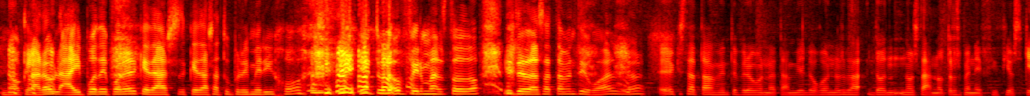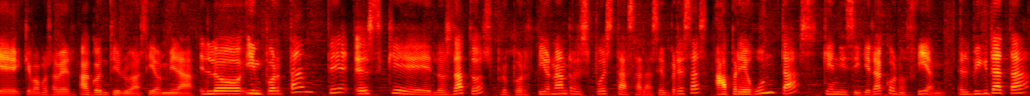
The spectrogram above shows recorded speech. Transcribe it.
No, claro, ahí puede poner que das, que das a tu primer hijo y tú lo firmas todo y te da exactamente igual. Exactamente, pero bueno, también luego nos, dan otros beneficios que, que vamos a ver a continuación. Mira, lo importante es que los datos proporcionan respuestas a las empresas a preguntas que ni siquiera conocían. El Big Data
